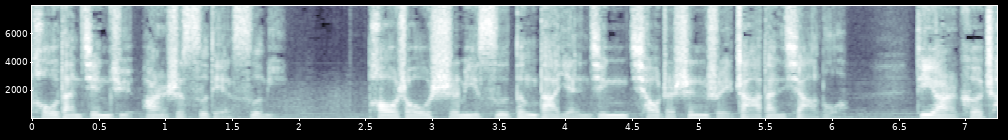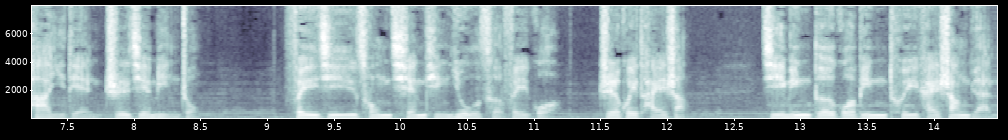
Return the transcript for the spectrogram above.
投弹间距二十四点四米。炮手史密斯瞪大眼睛瞧着深水炸弹下落，第二颗差一点直接命中。飞机从潜艇右侧飞过，指挥台上。几名德国兵推开伤员，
